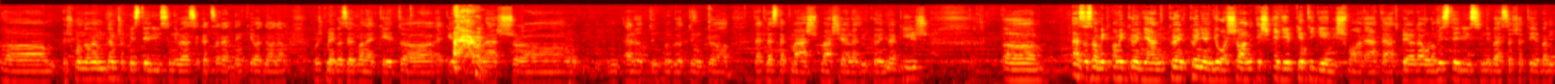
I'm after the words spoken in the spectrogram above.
Uh, és mondom, nem, nem csak Mysterious universe szeretnénk kiadni, hanem most még azért van egy-két, uh, egy-két tárolás uh, előttünk, mögöttünk, uh, tehát lesznek más, más jellegű könyvek is. Uh, ez az, ami, ami könnyen, könny, könnyen, gyorsan, és egyébként igény is van rá. Tehát például a Mysterious Universe esetében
